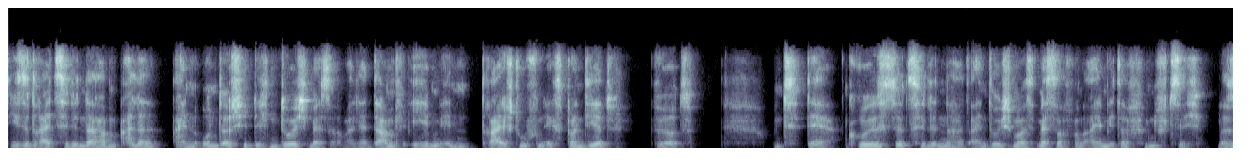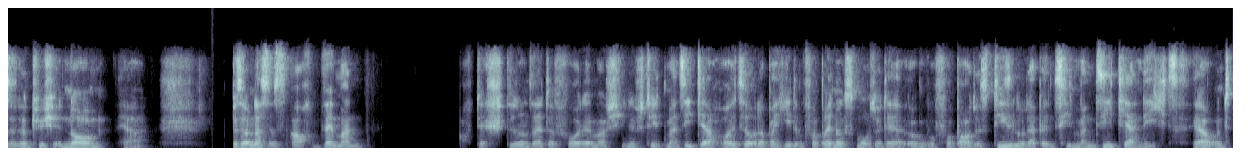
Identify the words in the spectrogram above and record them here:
diese drei Zylinder haben alle einen unterschiedlichen Durchmesser, weil der Dampf eben in drei Stufen expandiert wird. Und der größte Zylinder hat einen Durchmesser von 1,50 Meter. Das ist natürlich enorm. Ja. Besonders ist auch, wenn man der Stirnseite vor der Maschine steht. Man sieht ja heute oder bei jedem Verbrennungsmotor, der irgendwo verbaut ist, Diesel oder Benzin, man sieht ja nichts. Ja, und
